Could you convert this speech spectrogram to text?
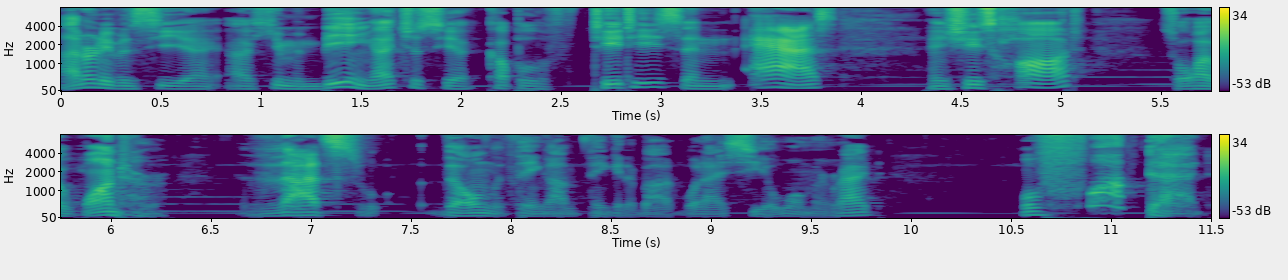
I don't even see a, a, human being. I just see a couple of titties and ass, and she's hot, so I want her. That's the only thing I'm thinking about when I see a woman, right? Well, fuck that.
